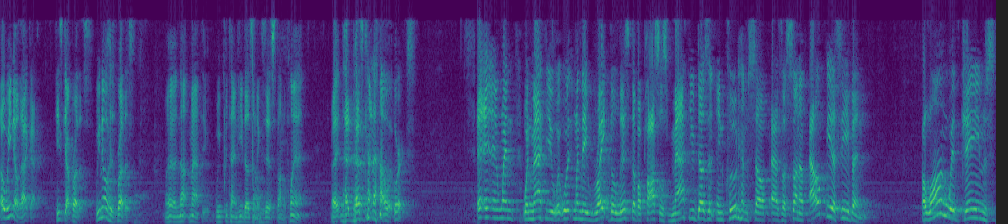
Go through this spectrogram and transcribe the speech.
Oh, we know that guy. He's got brothers. We know his brothers. Uh, not Matthew. We pretend he doesn't exist on the planet. Right? That, that's kind of how it works. And, and when, when Matthew, when they write the list of apostles, Matthew doesn't include himself as a son of Alphaeus, even, along with James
